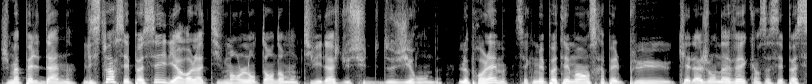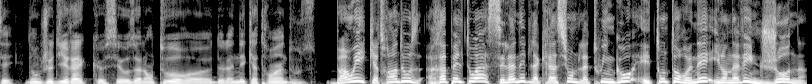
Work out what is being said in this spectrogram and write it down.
je m'appelle Dan. L'histoire s'est passée il y a relativement longtemps dans mon petit village du sud de Gironde. Le problème, c'est que mes potes et moi, on se rappelle plus quel âge on avait quand ça s'est passé. Donc je dirais que c'est aux alentours euh, de l'année 92. ben oui, 92. Rappelle-toi, c'est l'année de la création de la Twingo et tonton René, il en avait une jaune.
